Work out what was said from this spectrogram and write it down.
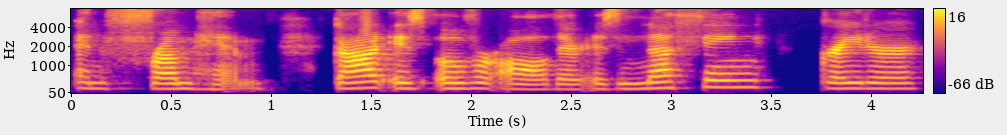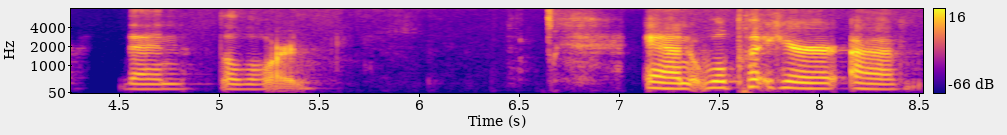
and from him. God is over all. There is nothing greater than the Lord. And we'll put here um,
